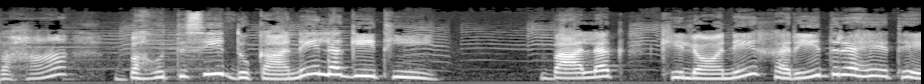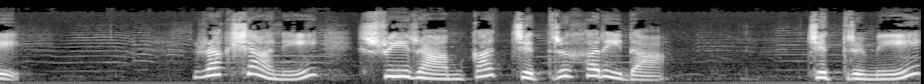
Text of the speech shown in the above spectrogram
वहाँ बहुत सी दुकानें लगी थीं। बालक खिलौने खरीद रहे थे। रक्षा ने श्री राम का चित्र खरीदा। चित्र में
